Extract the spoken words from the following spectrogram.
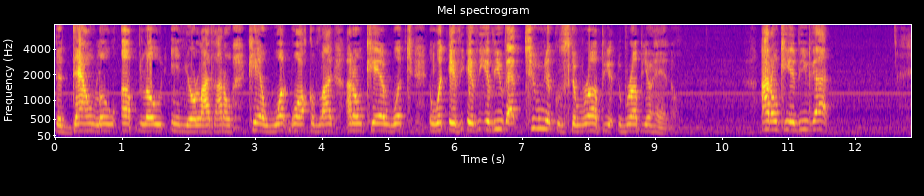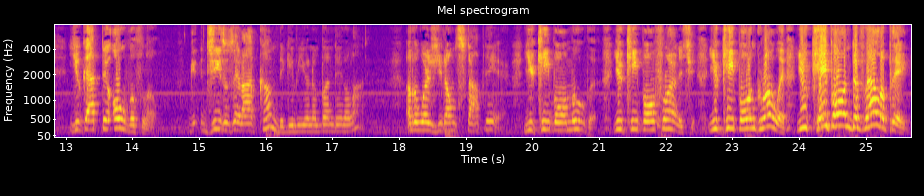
the download, upload in your life. I don't care what walk of life. I don't care what what if if, if you got two nickels to rub your rub your hand on. I don't care if you got you got the overflow. Jesus said, I've come to give you an abundant life. Other words, you don't stop there. You keep on moving. You keep on flourishing. You keep on growing. You keep on developing.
